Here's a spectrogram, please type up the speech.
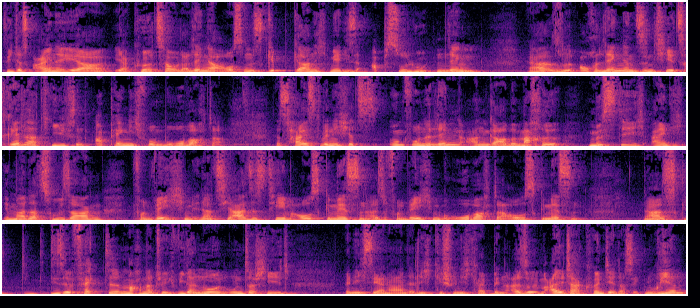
sieht das eine eher, eher kürzer oder länger aus und es gibt gar nicht mehr diese absoluten Längen. Ja, also auch Längen sind hier jetzt relativ, sind abhängig vom Beobachter. Das heißt, wenn ich jetzt irgendwo eine Längenangabe mache, müsste ich eigentlich immer dazu sagen, von welchem Inertialsystem aus gemessen, also von welchem Beobachter aus gemessen. Ja, das, diese Effekte machen natürlich wieder nur einen Unterschied, wenn ich sehr nah an der Lichtgeschwindigkeit bin. Also im Alter könnt ihr das ignorieren.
